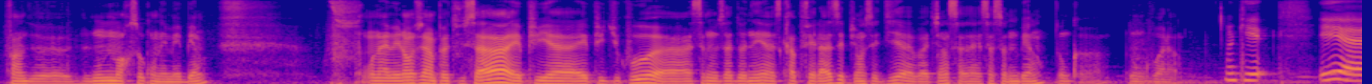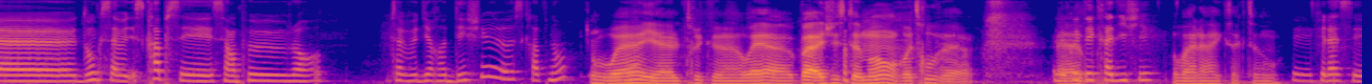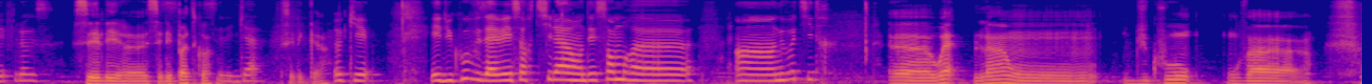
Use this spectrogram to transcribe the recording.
Enfin, de, de noms de morceaux qu'on aimait bien. Pff, On a mélangé un peu tout ça, et puis, euh, et puis du coup, euh, ça nous a donné euh, Scrapfellas, et puis on s'est dit, bah tiens, ça, ça sonne bien. Donc, donc voilà. Ok. Et donc ça veut scrap, c'est un peu genre, ça veut dire déchet, euh, scrap, non? Ouais, il y a le truc. euh, ouais, euh, bah justement, on retrouve. Le côté cradifié. Voilà, exactement. Et Fellas, c'est Fellows. C'est les, euh, c'est les potes, quoi. C'est les gars. C'est les gars. Ok. Et du coup, vous avez sorti là en décembre euh, un nouveau titre. Euh, ouais, là, on... du coup, on va...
